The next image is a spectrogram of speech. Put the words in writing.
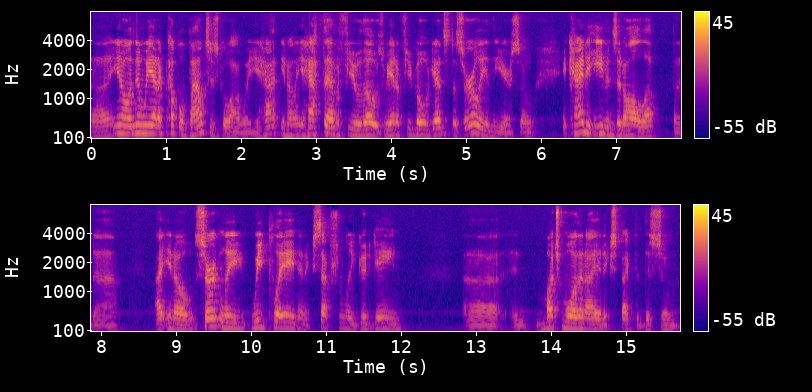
uh, you know, and then we had a couple bounces go our way. You have you know you have to have a few of those. We had a few go against us early in the year, so it kind of evens it all up. But uh, I, you know, certainly we played an exceptionally good game, uh, and much more than I had expected this soon.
